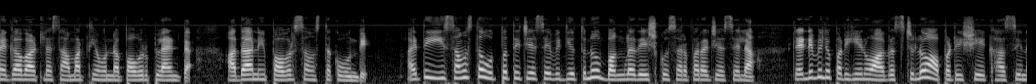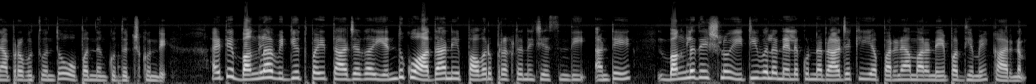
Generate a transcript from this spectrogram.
మెగావాట్ల సామర్థ్యం ఉన్న పవర్ ప్లాంట్ అదానీ పవర్ సంస్థకు ఉంది. అయితే ఈ సంస్థ ఉత్పత్తి చేసే విద్యుత్తును బంగ్లాదేశ్కు సరఫరా చేసేలా రెండు వేల పదిహేను ఆగస్టులో అప్పటి షేక్ హసీనా ప్రభుత్వంతో ఒప్పందం కుదుర్చుకుంది. అయితే బంగ్లా విద్యుత్పై తాజాగా ఎందుకు అదానీ పవర్ ప్రకటన చేసింది అంటే బంగ్లాదేశ్లో ఇటీవల నెలకొన్న రాజకీయ పరిణామాల నేపథ్యమే కారణం.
